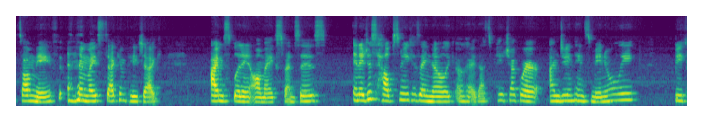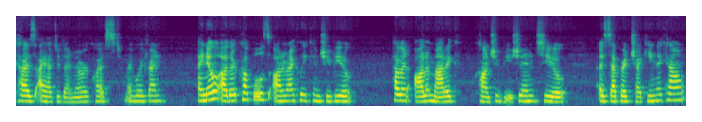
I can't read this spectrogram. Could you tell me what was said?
It's all me. And then my second paycheck, I'm splitting all my expenses. And it just helps me because I know like, okay, that's a paycheck where I'm doing things manually because I have to Venmo request my boyfriend. I know other couples automatically contribute, have an automatic contribution to a separate checking account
